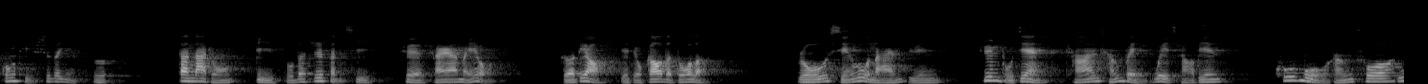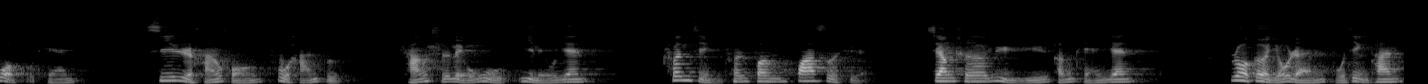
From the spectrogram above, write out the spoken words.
宫体诗的影子，但那种鄙俗的脂粉气却全然没有，格调也就高得多了。如《行路难》云：“君不见，长安城北魏桥边，枯木横撮卧古田。昔日韩红复韩紫，长时流雾亦流烟。春景春风花似雪，香车玉宇横田烟。”若个游人不竞攀，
